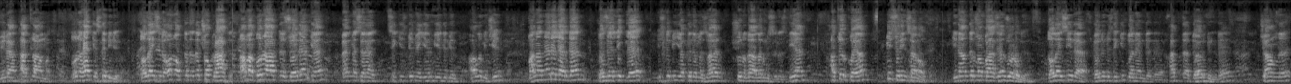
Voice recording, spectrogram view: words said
mülakatla almadı. Bunu herkes de biliyor. Dolayısıyla o noktada da çok rahatız. Ama bu rahatlığı söylerken ben mesela 8 bin ve 27 bin alım için bana nerelerden özellikle işte bir yakınımız var şunu da alır mısınız diyen hatır koyan bir sürü insan oldu. İnandırmam bazen zor oluyor. Dolayısıyla önümüzdeki dönemde de hatta dördünde canlı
